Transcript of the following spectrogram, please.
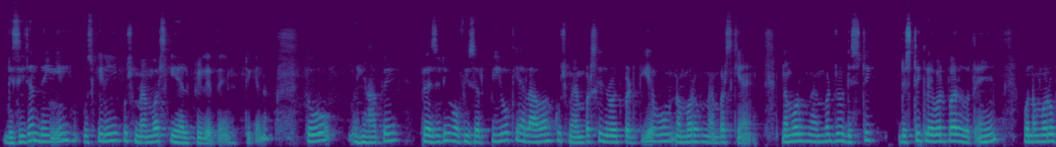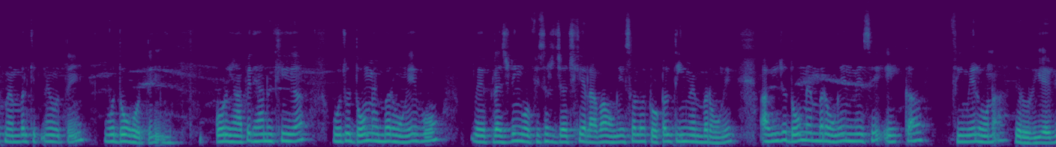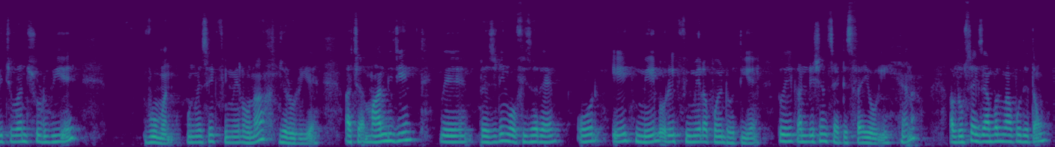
डिसीज़न देंगे, उसके लिए कुछ मेंबर्स की हेल्प भी लेते हैं, ठीक है ना? तो यहाँ पे प्रेजिडिंग ऑफिसर पीओ के अलावा कुछ मेंबर्स की ज़रूरत पड़ती है, वो नंबर ऑफ़ मेंबर्स क्या हैं? नंबर ऑफ़ मेंबर जो डिस्ट्रिक्ट डिस्ट्रिक्ट लेवल पर होते हैं, वो नंबर ऑफ़ मेंबर कितने होते हैं? वो दो होते हैं। और यहाँ पे ध्यान रखिएगा, वो जो दो मेंबर होंगे, वो प्रेजिडिंग ऑफिसर जज के अलावा होंगे इसका मतलब टोटल तीन मेंबर होंगे। अब ये जो दो मेंबर होंगे, इनमें से एक का फीमेल होना ज़रूरी है which one should be a woman उनमें से फ़ीमेल होना ज़रूरी है। अच्छा मान लीजिए, वे प्रेजिडिंग ऑफिसर है और एक मेल और एक फ़ीमेल अपॉइंट होती है तो ये कंडीशन सेटिस्फाई होगी, है ना? अब दूसरा एग्जांपल मैं आपको देता हूँ।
